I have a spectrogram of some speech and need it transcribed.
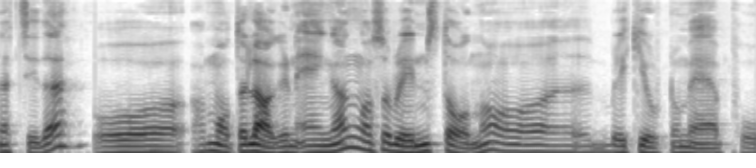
nettside, og på en måte lager den én gang, og så blir den stående og blir ikke gjort noe med på,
